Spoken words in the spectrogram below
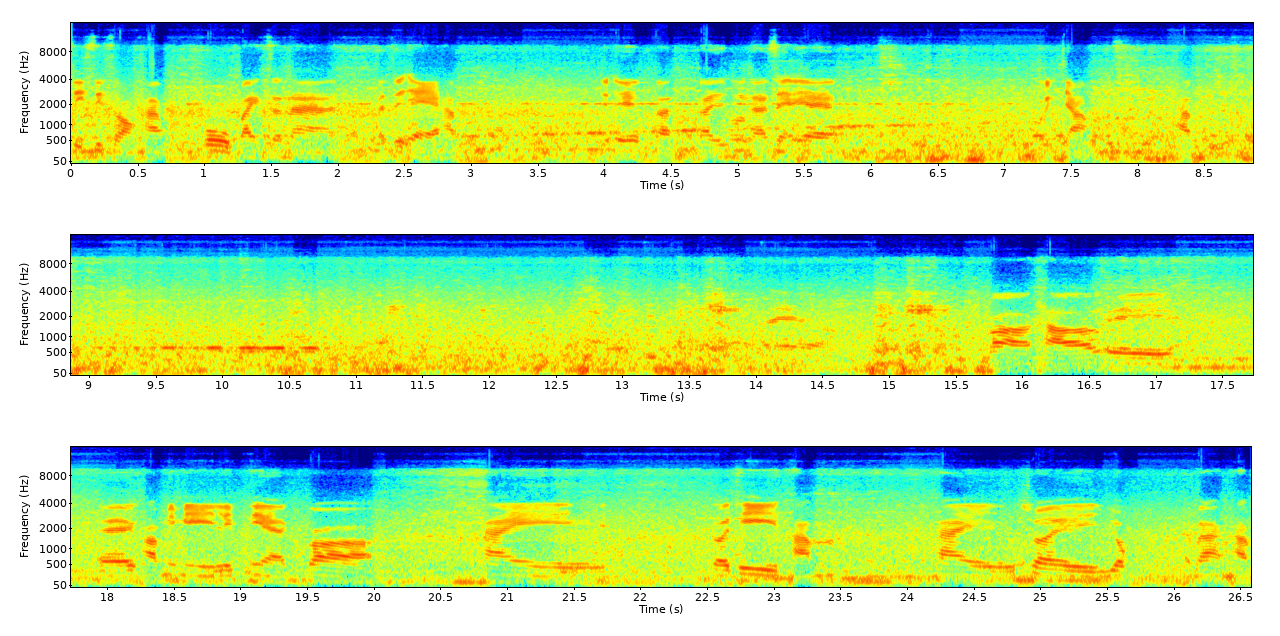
สี่สิบสองครับโอไปสนาปฏิแอร์ครับเอปัดไปโนนาเซแอร์ประจำครับ ก็เขาเออเออเขาไม่มีลิฟต์เนี่ยก็ให้ตัวที่ทำให้ช่วยยกบ้างครับ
